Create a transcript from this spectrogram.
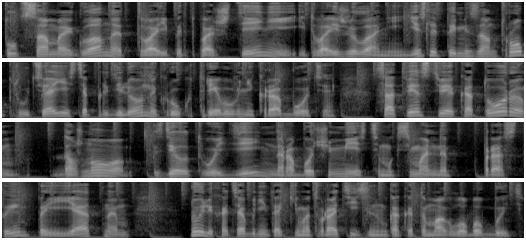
тут самое главное – это твои предпочтения и твои желания. Если ты мизантроп, то у тебя есть определенный круг требований к работе, соответствие которым должно сделать твой день на рабочем месте максимально простым, приятным, ну или хотя бы не таким отвратительным, как это могло бы быть.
